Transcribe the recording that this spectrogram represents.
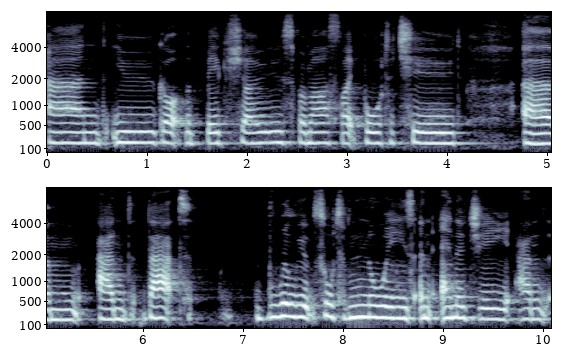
And you got the big shows from us like Fortitude um, and that brilliant sort of noise and energy and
